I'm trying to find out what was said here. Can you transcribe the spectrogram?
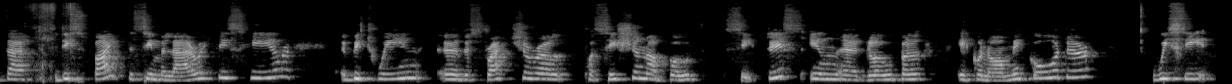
that despite the similarities here between uh, the structural position of both cities in a global economic order, we see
